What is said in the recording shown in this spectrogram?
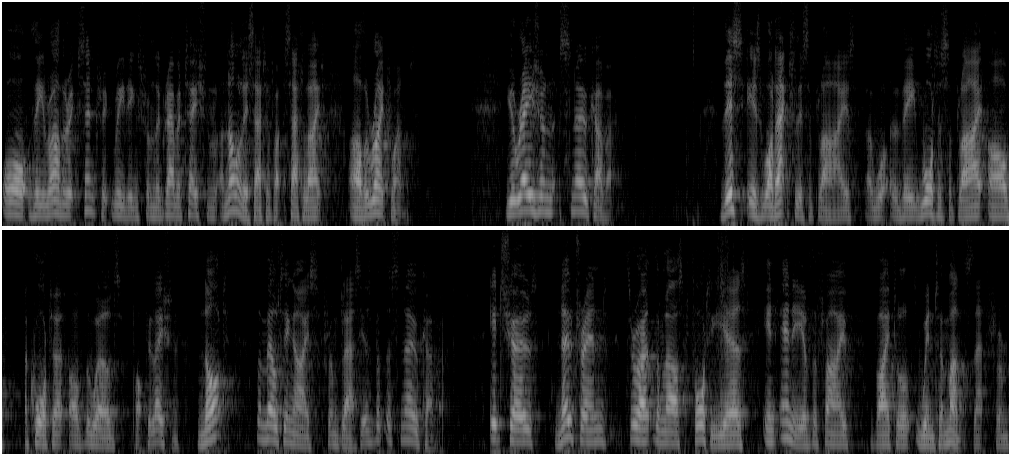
or the rather eccentric readings from the gravitational anomaly sat satellite are the right ones. Eurasian snow cover. This is what actually supplies uh, the water supply of a quarter of the world's population. Not the melting ice from glaciers, but the snow cover. It shows no trend throughout the last 40 years in any of the five vital winter months. That's from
